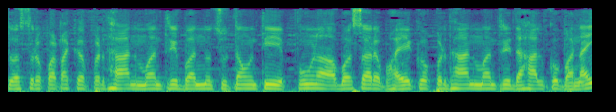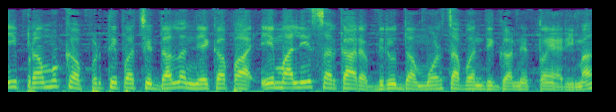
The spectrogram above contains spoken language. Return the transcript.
दोस्रो पटक प्रधानमन्त्री बन्नु चुनौती पूर्ण अवसर भएको प्रधानमन्त्री दाहालको भनाई प्रमुख प्रतिपक्षी दल नेकपा एमाले सरकार विरूद्ध मोर्चाबन्दी गर्ने तयारीमा।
